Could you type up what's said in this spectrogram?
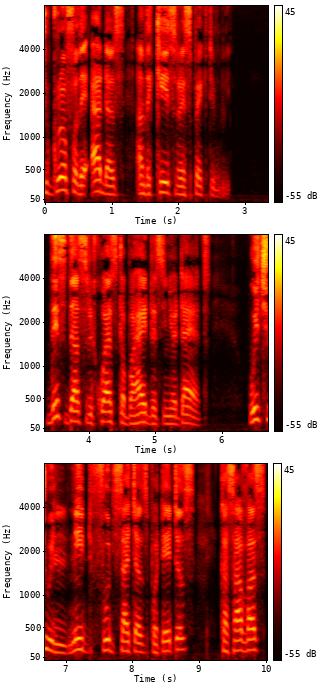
to grow for the adults and the kids respectively. This thus requires carbohydrates in your diet, which will need food such as potatoes, cassavas,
